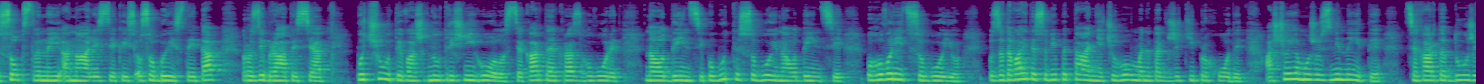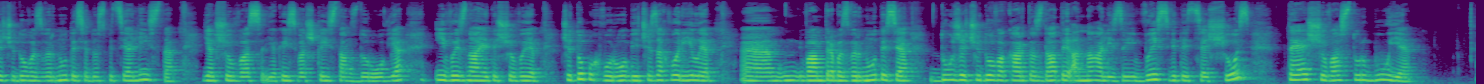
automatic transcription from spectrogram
собственний аналіз, якийсь особистий, так, розібратися. Почути ваш внутрішній голос. Ця карта якраз говорить наодинці, побудьте з собою наодинці, поговоріть з собою, задавайте собі питання, чого в мене так в житті проходить, а що я можу змінити. Ця карта дуже чудово звернутися до спеціаліста, якщо у вас якийсь важкий стан здоров'я, і ви знаєте, що ви чи то по хворобі, чи захворіли. е, Вам треба звернутися. Дуже чудова карта здати аналізи і висвітиться щось, те, що вас турбує.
